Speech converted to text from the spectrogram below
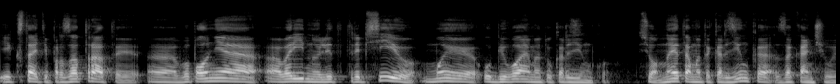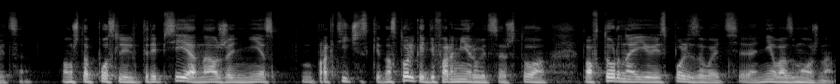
И, кстати, про затраты. Э, выполняя аварийную литотрепсию, мы убиваем эту корзинку. Все, на этом эта корзинка заканчивается. Потому что после литрепсии она уже не практически настолько деформируется, что повторно ее использовать э, невозможно.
